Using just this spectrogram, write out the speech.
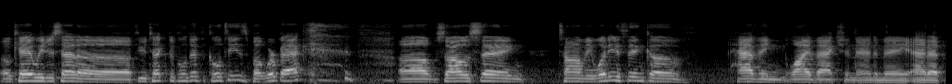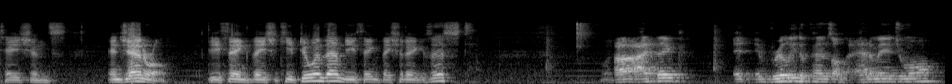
Okay, we just had a few technical difficulties, but we're back. um, so I was saying, Tommy, what do you think of having live action anime adaptations in general? Do you think they should keep doing them? Do you think they should exist? Uh, I think it, it really depends on the anime, Jamal.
